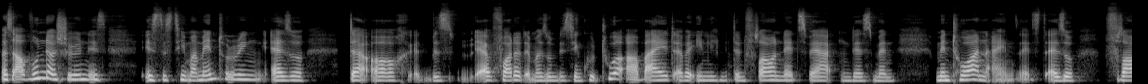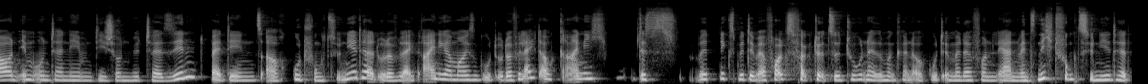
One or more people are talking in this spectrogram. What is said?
Was auch wunderschön ist, ist das Thema Mentoring. Also da auch, das erfordert immer so ein bisschen Kulturarbeit, aber ähnlich mit den Frauennetzwerken, dass man Mentoren einsetzt. Also Frauen im Unternehmen, die schon Mütter sind, bei denen es auch gut funktioniert hat oder vielleicht einigermaßen gut oder vielleicht auch gar nicht. Das wird nichts mit dem Erfolgsfaktor zu tun. Also man kann auch gut immer davon lernen, wenn es nicht funktioniert hat.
